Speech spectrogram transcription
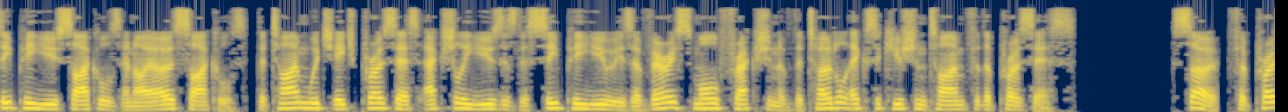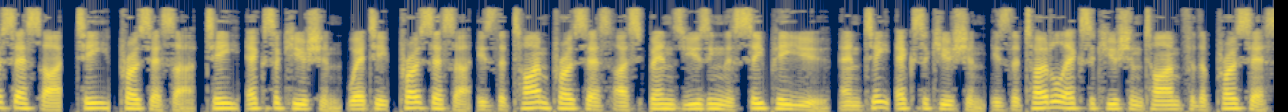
CPU cycles and I/O cycles, the time which each process actually uses the CPU is a very small fraction of the total execution time for the process. So, for process I, T processor T execution where T processor is the time process I spends using the CPU, and T execution is the total execution time for the process,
